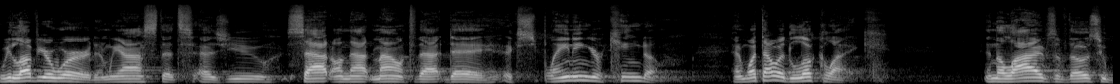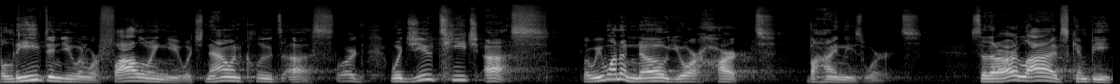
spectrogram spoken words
we love your word, and we ask that as you sat on that mount that day, explaining your kingdom and what that would look like in the lives of those who believed in you and were following you, which now includes us. Lord, would you teach us? Lord, we want to know your heart behind these words so that our lives can be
